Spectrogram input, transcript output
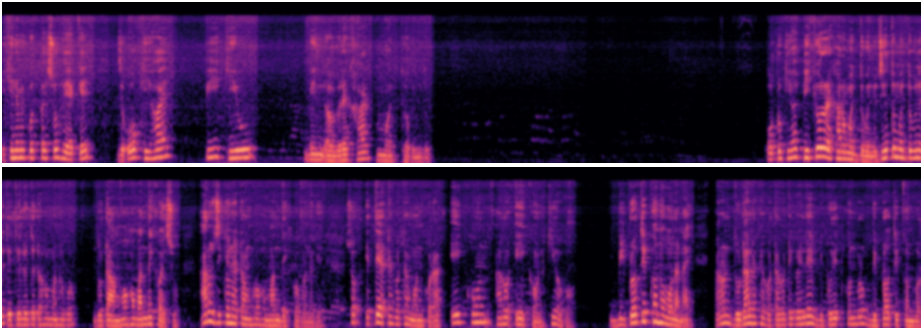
এইখিনি আমি ক'ত পাইছোঁ? সেই একে যে অ' কি হয়? পি কিউ ৰেখাৰ মধ্যবিন্দু। অ'টো কি হয়? পি কিউৰ ৰেখাৰ মধ্যবিন্দু। যিহেতু মধ্যবিন্দু তেতিয়ালৈ দুটা সমান হ'ব। দুটা অংশ সমান দেখুৱাইছোঁ। আৰু যিকোনো এটা অংশ সমান দেখুৱাব লাগে। চ' এতিয়া এটা কথা মন কৰা এই কোণ আৰু এই কোণ কি হ'ব? বিপৰীত কোণ হ'ব নে নাই? কাৰণ দুডাল ৰেখা কটাকটি কৰিলে বিপৰীত কোণবোৰক বিপৰীত কোণবোৰ,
